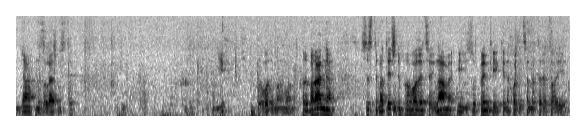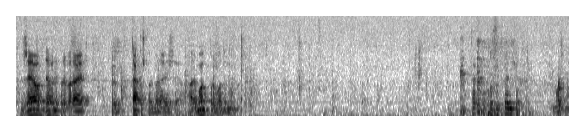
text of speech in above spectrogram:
Дня Незалежності. Їх проводимо ремонт. Прибирання систематично проводиться і нами, і зупинки, які знаходяться на території ЖЕО, де вони прибирають, при- також прибирають ЖЕО. А ремонт проводимо ми. Так, по зупинках можна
